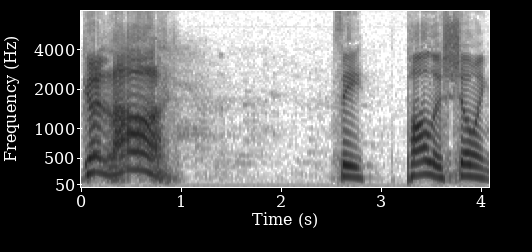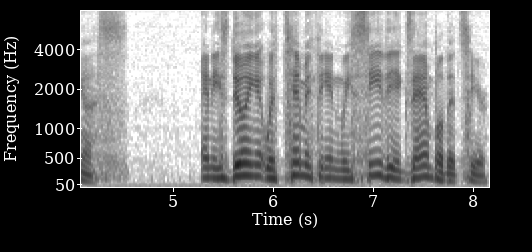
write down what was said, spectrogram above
Good Lord. See, Paul is showing us, and he's doing it with Timothy, and we see the example that's here.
